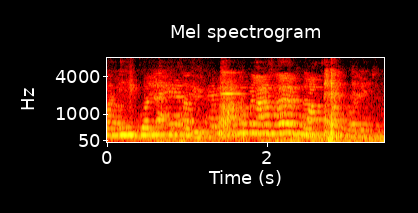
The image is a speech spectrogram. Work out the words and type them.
पति ने बोला कि सब आपको क्लास है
